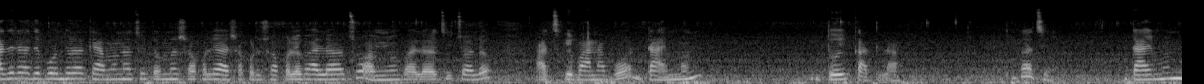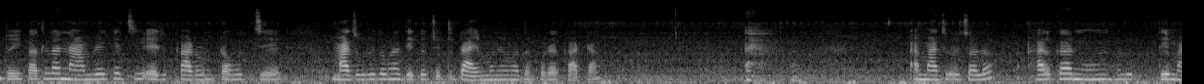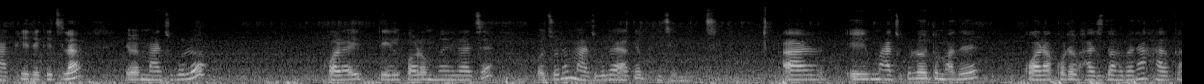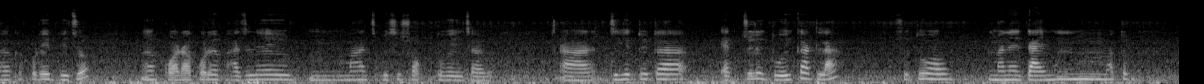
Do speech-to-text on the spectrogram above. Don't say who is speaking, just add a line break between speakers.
রাধে রাধে বন্ধুরা, কেমন আছো তোমরা সকলে? আশা করি সকলে ভালো আছো, আমিও ভালো আছি। চলো আজকে বানাবো ডায়মন্ড দই কাতলা, ঠিক আছে? ডায়মন্ড দই কাতলা নাম রেখেছি, এর কারণটা হচ্ছে, মাছগুলো তোমরা দেখেছ, একটু ডায়মন্ডের মতন করে কাটা। আর মাছগুলো চলো, হালকা নুন হলুদ দিয়ে মাখিয়ে রেখেছিলাম, এবার মাছগুলো কড়াই তেল গরম হয়ে গেছে। ওই জন্য মাছগুলো আগে ভেজে নিচ্ছি। আর এই মাছগুলো তোমাদের কড়া করে ভাজতে হবে না, হালকা হালকা করে ভেজো। কড়া করে ভাজলে মাছ বেশি শক্ত হয়ে যাবে। আর যেহেতু এটা অ্যাকচুয়ালি দই কাতলা, শুধু মানে ডায়মন্ড মতো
